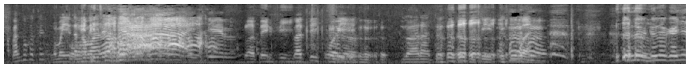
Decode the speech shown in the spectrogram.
Apaan tuh katanya? Komedi tengah malam. tengah. Ya, anjir. La TV La TV. Juara tuh. TV, TV One dulu dulu kayaknya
